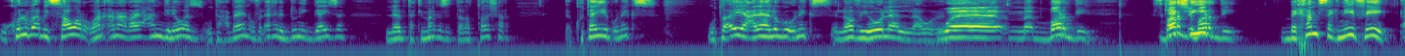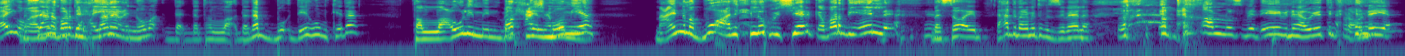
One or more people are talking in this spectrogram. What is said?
وكله بقى بيتصور وأنا أنا رايح عندي لوز وتعبان وفي الآخر ادوني الجايزة اللي هي بتاعت المركز ال 13 كتيب Onyx وطاقيه عليها logo Onyx اللي هو Veolia ال- أو- وبردي سكتش بردي؟ بردي ب 5 جنيه fake. أيوة، بس أنا كنت بردي مقتنع. إن هو ده ده طلع ده دبوا ايديهم كده. طلعوا لي من بطن الموميا. موميا. مع إن مطبوع عليه لوجو الشركة برضه يقل. بس هو إيه لحد ما رميته في الزبالة. التخلص من إيه من هويتي الفرعونية.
